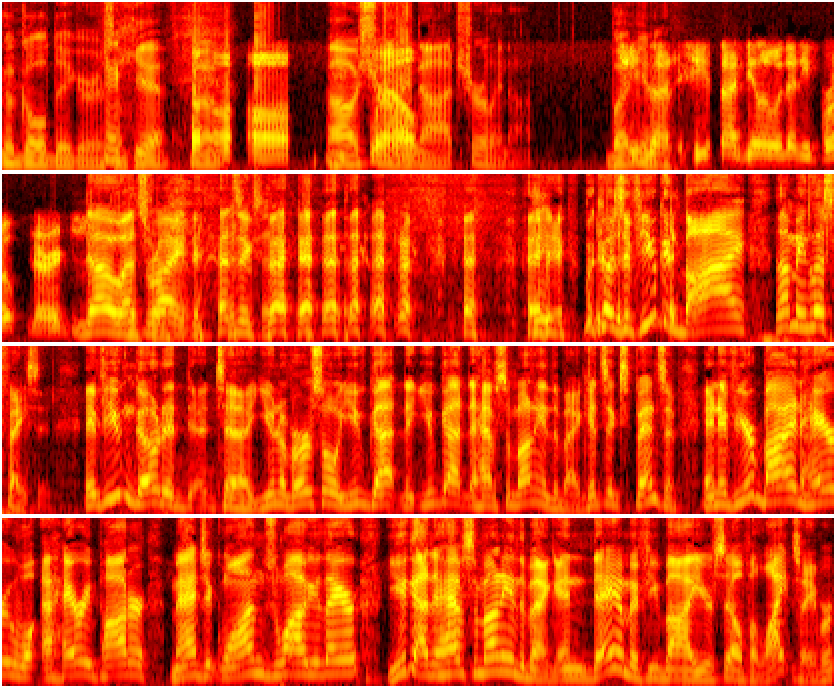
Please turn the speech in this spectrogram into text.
a gold digger or something. yeah. Oh, Oh, surely Well- not. Surely not. But she's you know, not. She's not dealing with any broke nerds. No, that's, That's right. right. That's exactly. because if you can buy, I mean, let's face it. If you can go to to Universal, you've got to, you've got to have some money in the bank. It's expensive, and if you're buying Harry uh, Harry Potter magic wands while you're there, you got to have some money in the bank. And damn, if you buy yourself a lightsaber,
